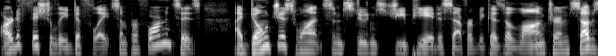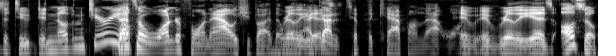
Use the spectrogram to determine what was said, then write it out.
artificially deflate some performances. I don't just want some students' GPA to suffer because the long term substitute didn't know the material. that's a wonderful analogy, by the Really way. I is. got to tip the cap on that one. It, it really is. Also,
